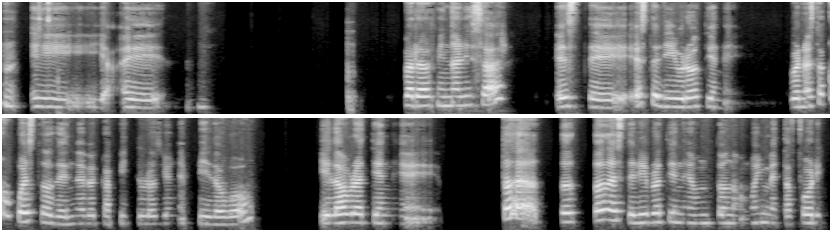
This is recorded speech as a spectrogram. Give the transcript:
Y ya, eh, para finalizar, este, este libro tiene, bueno, está compuesto de nueve capítulos y un epílogo, y la obra tiene, toda, todo este libro tiene un tono muy metafórico.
